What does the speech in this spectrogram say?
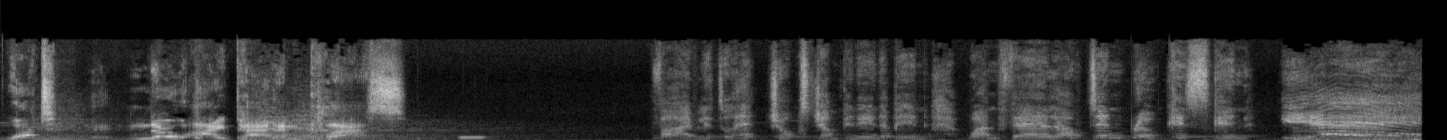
What? No iPad in class! Five little hedgehogs jumping in a bin. One fell out and broke his skin. Yay!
